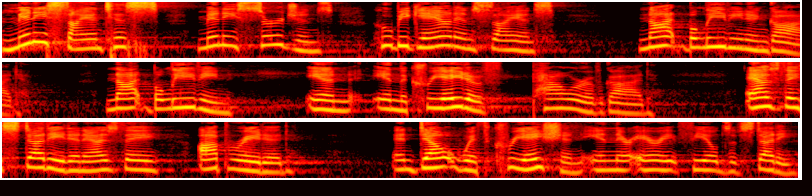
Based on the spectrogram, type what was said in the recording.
many scientists, many surgeons who began in science not believing in God, not believing in, in the creative power of God, as they studied and as they operated and dealt with creation in their area fields of study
